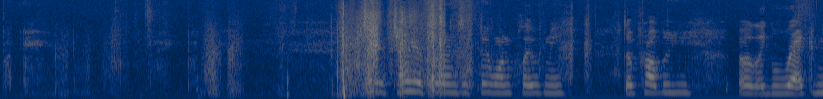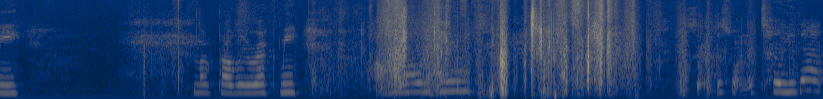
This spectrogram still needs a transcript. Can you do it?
button, like button. Tell your friends if they want to play with me. They'll probably uh, like wreck me. They'll probably wreck me on all the games. So I just want to tell you that.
